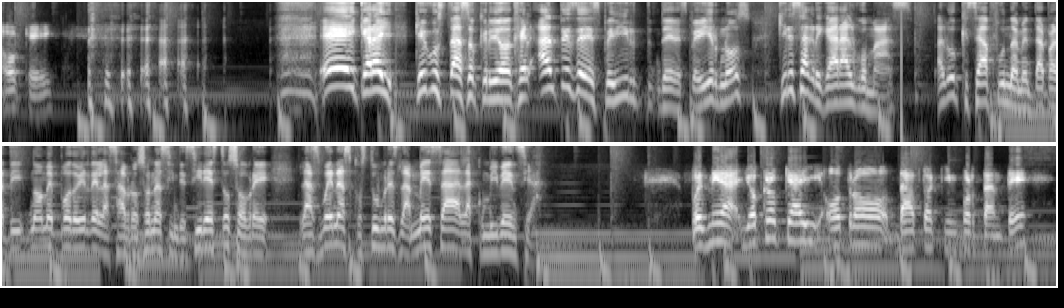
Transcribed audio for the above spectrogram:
Ok. ¡Ey, caray! ¡Qué gustazo, querido Ángel! Antes de, despedir, de despedirnos, ¿quieres agregar algo más? Algo que sea fundamental para ti. No me puedo ir de la sabrosona sin decir esto sobre las buenas costumbres, la mesa, la convivencia. Pues mira, yo creo que hay otro dato aquí importante.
